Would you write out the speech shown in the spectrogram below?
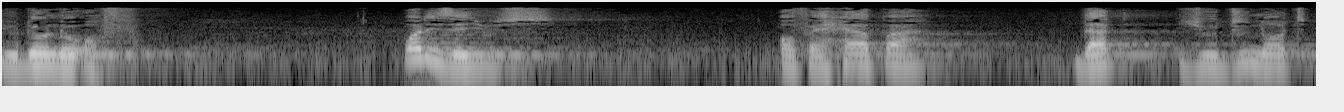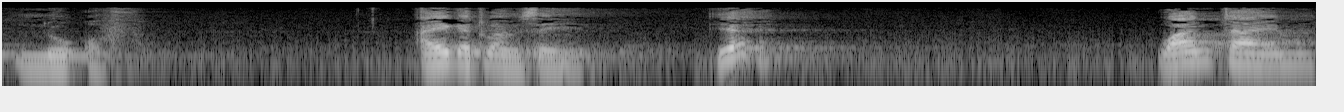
you don't know of? What is the use of a helper that you do not know of? I get what I'm saying? Yeah. One time,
